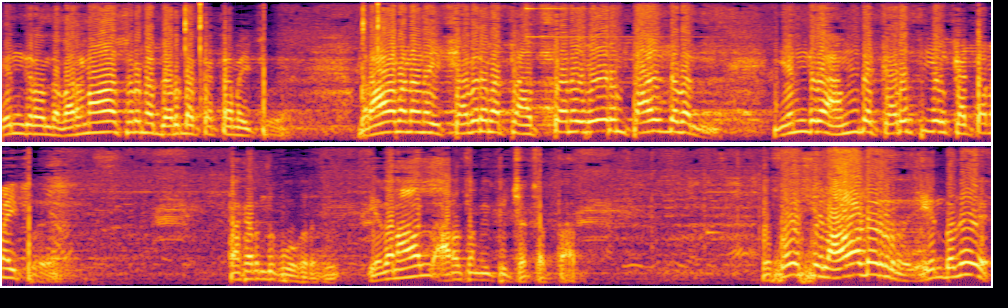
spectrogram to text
என்கிற அந்த வர்ணாசிரம தர்ம கட்டமைப்பு. பிராமணனை தவிர மற்ற அத்தனை பேரும் தாழ்ந்தவன் என்கிற அந்த கருத்தியல் கட்டமைப்பு தகர்ந்து போகிறது. எதனால்? அரசமைப்பு சட்டத்தால். சோசியல் ஆர்டர் என்பது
